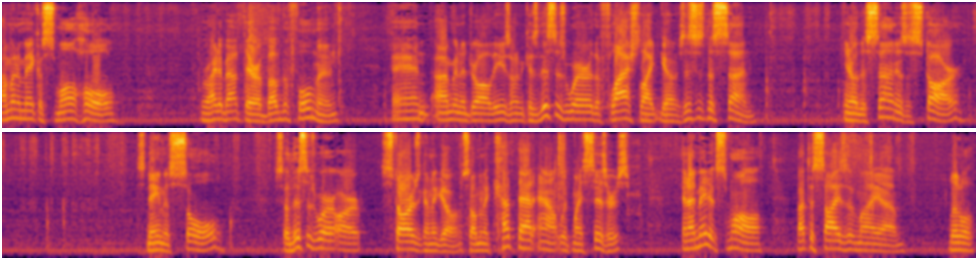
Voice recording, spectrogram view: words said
I'm going to make a small hole right about there above the full moon. And I'm going to draw these on it because this is where the flashlight goes. This is the sun. You know, the sun is a star. Its name is Sol. So this is where our star is going to go. So I'm going to cut that out with my scissors. And I made it small about the size of my um, little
